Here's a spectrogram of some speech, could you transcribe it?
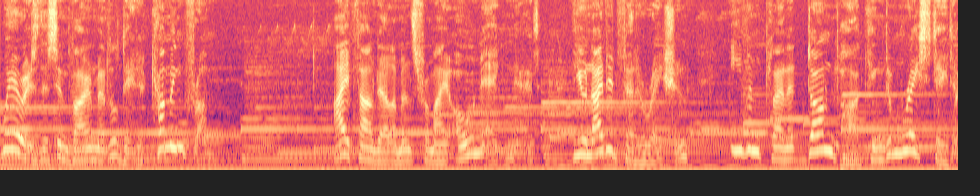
Where is this environmental data coming from? I found elements from my own EggNet, the United Federation, even planet Donpa Kingdom race data.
